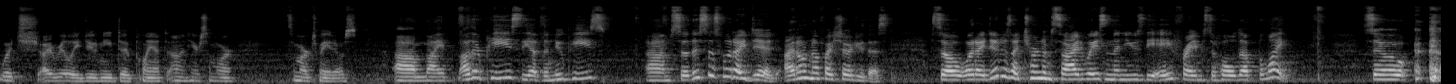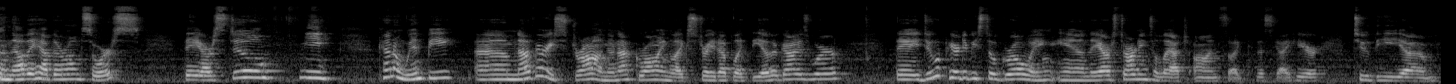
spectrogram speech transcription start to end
which I really do need to plant on here some more, some more tomatoes. Um, my other peas, the, the new peas. Um, so this is what I did. I don't know if I showed you this. So what I did is I turned them sideways and then used the A-frames to hold up the light. So now they have their own source. They are still eh, kind of wimpy, um, not very strong. They're not growing like straight up like the other guys were. They do appear to be still growing and they are starting to latch on, so like this guy here, to the um,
